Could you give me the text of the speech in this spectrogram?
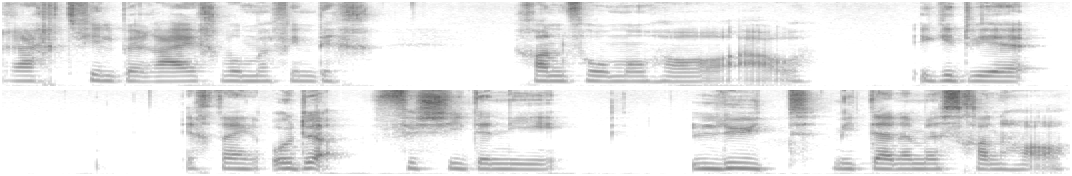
recht viele Bereiche, wo man, finde ich, kann FOMO haben auch. Irgendwie, ich denke, oder verschiedene Leute, mit denen man es kann haben.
